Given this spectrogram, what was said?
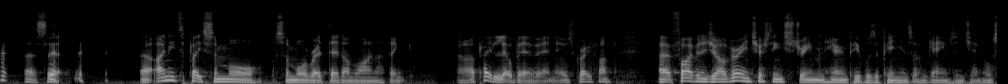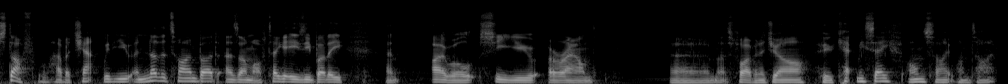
it. That's it. Uh, I need to play some more, some more Red Dead Online. I think uh, I played a little bit of it, and it was great fun. Uh, Five in a jar, very interesting stream, and hearing people's opinions on games and general stuff. We'll have a chat with you another time, bud. As I'm off, take it easy, buddy, and I will see you around. Um, that's five in a jar, who kept me safe on site one time.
